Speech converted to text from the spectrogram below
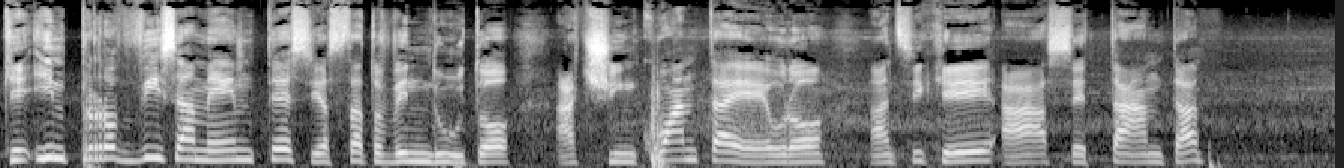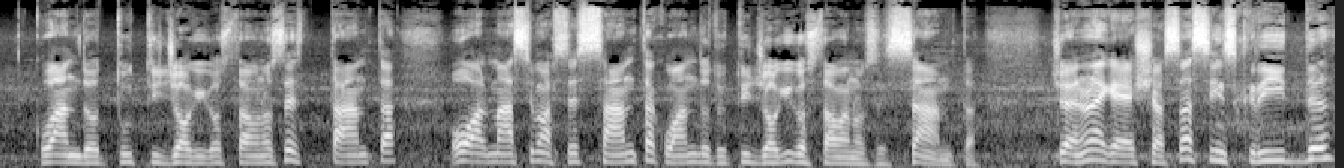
che improvvisamente sia stato venduto a 50 euro anziché a 70 quando tutti i giochi costavano 70 o al massimo a 60 quando tutti i giochi costavano 60. Cioè non è che esce Assassin's Creed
